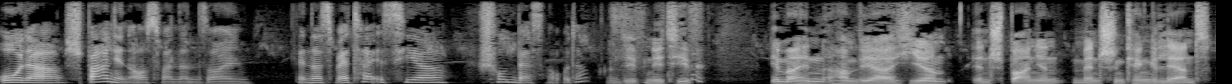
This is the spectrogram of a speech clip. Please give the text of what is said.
oder Spanien auswandern sollen? Denn das Wetter ist hier schon besser, oder? Definitiv. Immerhin haben wir hier in Spanien Menschen kennengelernt,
